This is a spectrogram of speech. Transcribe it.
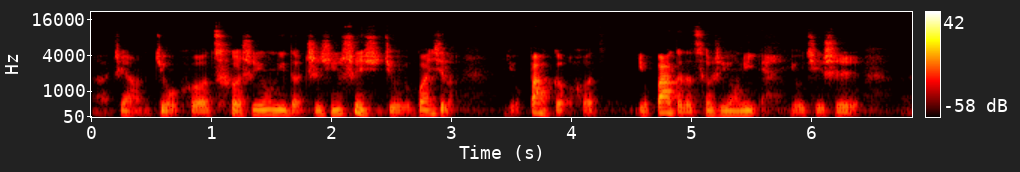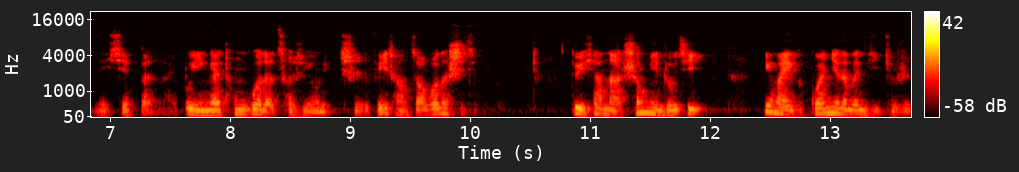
啊，这样就和测试用例的执行顺序就有关系了。有 bug 和有 bug 的测试用例，尤其是那些本来不应该通过的测试用例，是非常糟糕的事情。对象的生命周期，另外一个关键的问题就是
